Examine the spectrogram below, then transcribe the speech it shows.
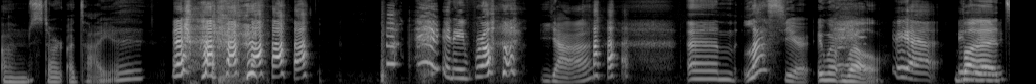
um start a diet. in April? Yeah. and last year it went well, yeah. But did.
